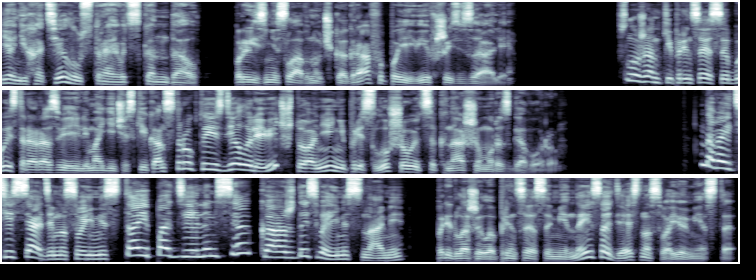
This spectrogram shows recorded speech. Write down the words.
Я не хотела устраивать скандал», произнесла внучка графа, появившись в зале. Служанки принцессы быстро развеяли магические конструкты и сделали вид, что они не прислушиваются к нашему разговору. «Давайте сядем на свои места и поделимся каждой своими снами», предложила принцесса Миней, садясь на свое место.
